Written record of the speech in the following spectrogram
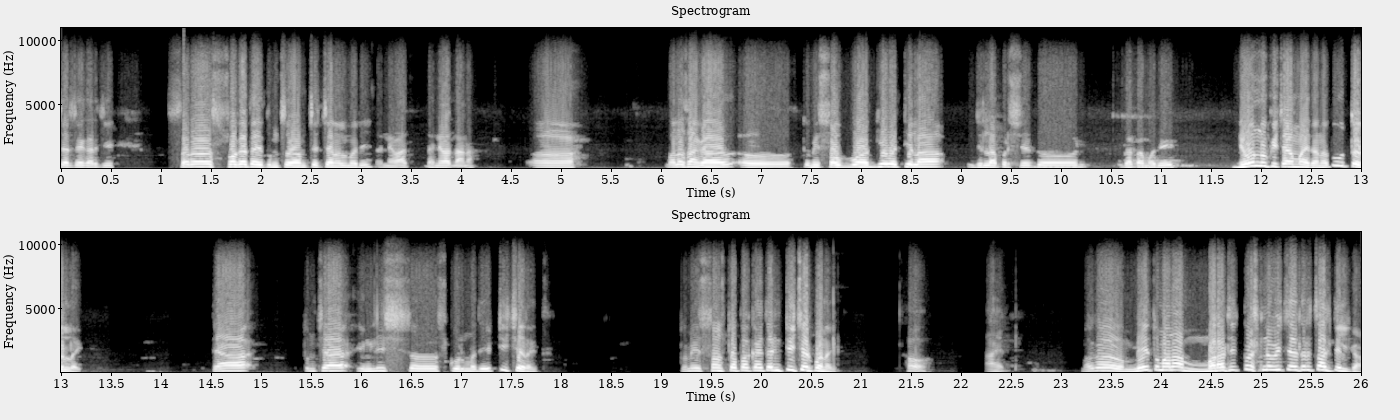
चर्चा करायची सर स्वागत आहे तुमचं आमच्या चॅनलमध्ये. धन्यवाद. धन्यवाद नाना. अं, मला सांगा अं, तुम्ही सौभाग्यवतीला जिल्हा परिषद अं, गटामध्ये निवडणुकीच्या मैदानात उतरलंय. त्या तुमच्या इंग्लिश अं, स्कूलमध्ये टीचर आहेत. तुम्ही संस्थापक आहेत आणि टीचर पण आहेत. हो आहेत. मग अं, मी तुम्हाला मराठीत प्रश्न विचारले तरी चालतील का?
